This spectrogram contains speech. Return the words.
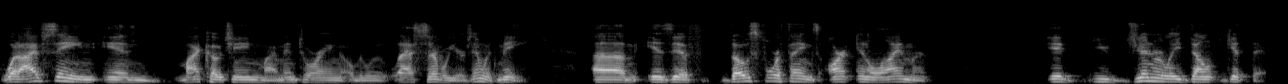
What I've seen in my coaching, my mentoring over the last several years, and with me, um, is if those four things aren't in alignment, it you generally don't get there.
